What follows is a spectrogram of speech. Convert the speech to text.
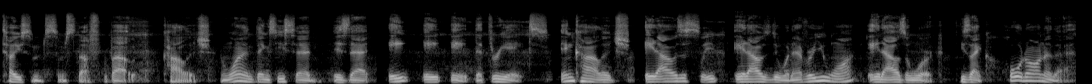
tell you some some stuff about college. And one of the things he said is that eight, eight, eight, the three eights. In college, eight hours of sleep, eight hours to do whatever you want, eight hours of work. He's like, hold on to that.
